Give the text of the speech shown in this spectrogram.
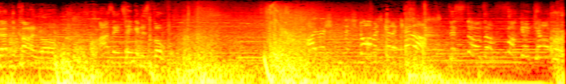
You have the convo. Oz ain't taking this boat. Irish, the storm is gonna kill us! This storm's a fucking cavalry!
